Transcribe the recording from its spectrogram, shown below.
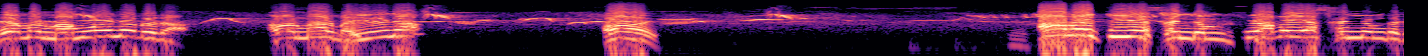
হে আমার মামু হয় না বেটা? আমার মার ভাই হয় না? হয়। আবার তুই এসাইন নাম তুই আবার এসাইন নামটা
